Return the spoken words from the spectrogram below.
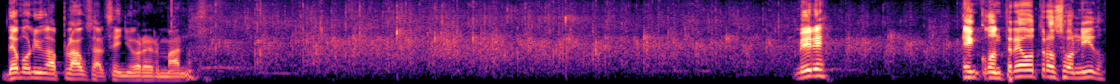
Démosle un aplauso al Señor, hermano. Mire, encontré otro sonido.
